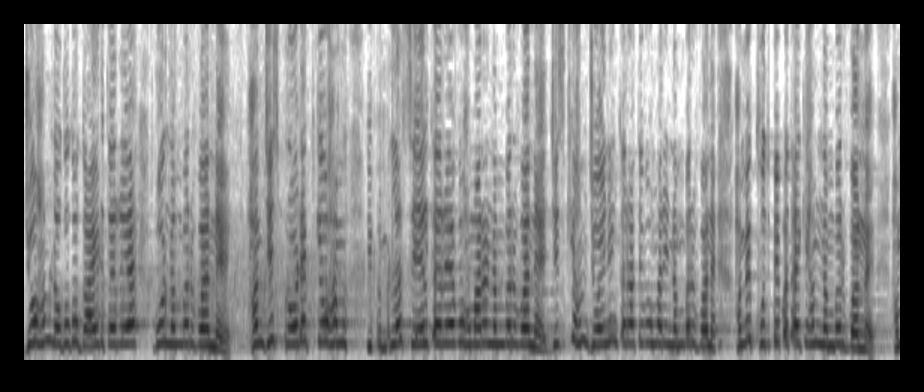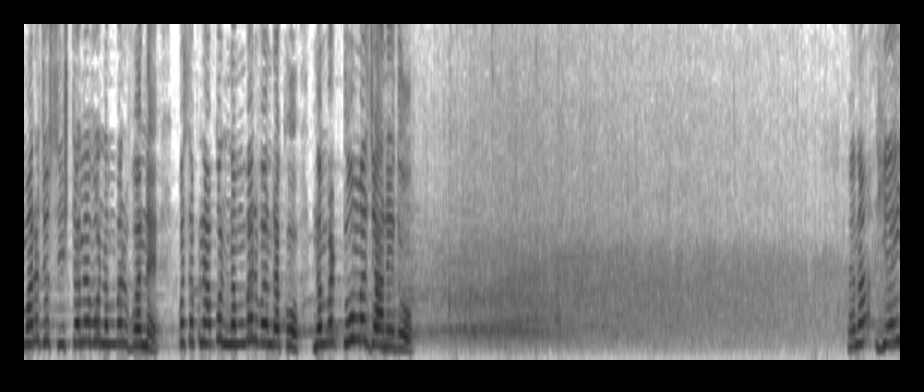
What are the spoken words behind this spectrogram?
जो हम लोगों को गाइड कर रहे हैं, वो नंबर वन है। हम जिस प्रोडक्ट को हम मतलब सेल कर रहे हैं, वो हमारा नंबर वन है। जिसकी हम ज्वाइनिंग कराते हैं, वो हमारी नंबर वन है। हमें खुद पे पता है कि हम नंबर वन है। हमारा जो सिस्टम है, वो नंबर वन है। बस अपने आप को नंबर वन रखो। नंबर टू मत जाने दो। है ना? यही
